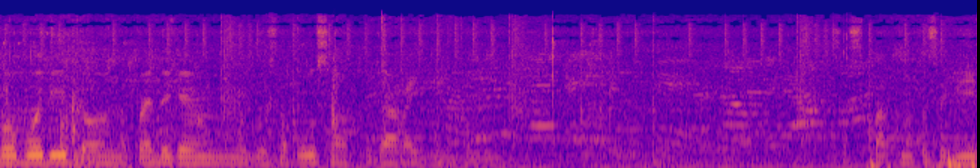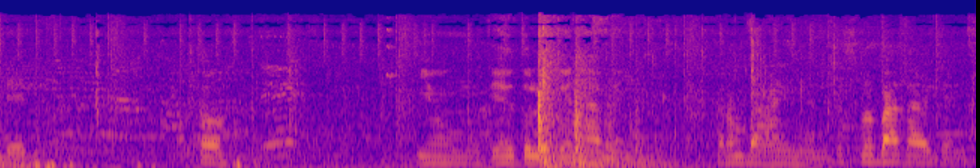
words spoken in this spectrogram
kubo dito na pwede kayong mag-usap-usap, magkakaibigan. Sa spot na to sa gilid. Ito yung tinutulugan namin. Parang bahay na Tapos baba tayo guys.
